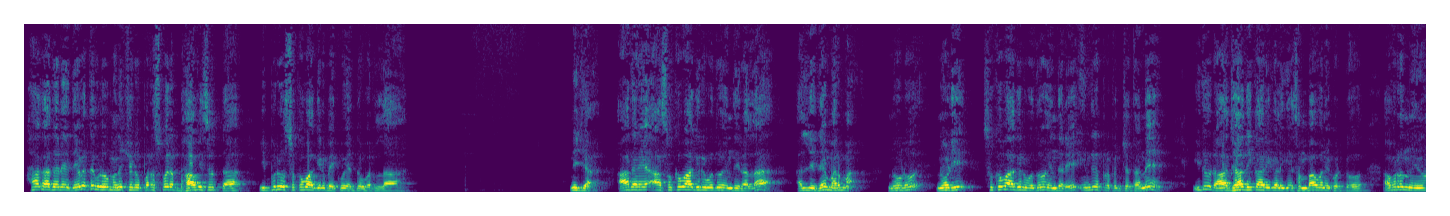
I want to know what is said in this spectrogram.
ಹಾಗಾದರೆ ದೇವತೆಗಳು ಮನುಷ್ಯರು ಪರಸ್ಪರ ಭಾವಿಸುತ್ತಾ ಇಬ್ಬರೂ ಸುಖವಾಗಿರಬೇಕು ಎನ್ನುವರಲ್ಲ? ನಿಜ. ಆದರೆ ಆ ಸುಖವಾಗಿರುವುದು ಎಂದಿರಲ್ಲ, ಅಲ್ಲಿದೆ ಮರ್ಮ. ನೋಡು, ನೋಡಿ, ಸುಖವಾಗಿರುವುದು ಎಂದರೆ ಇಂದ್ರ ಪ್ರಪಂಚ ತಾನೇ ಇದು ರಾಜಾಧಿಕಾರಿಗಳಿಗೆ ಸಂಭಾವನೆ ಕೊಟ್ಟು ಅವರನ್ನು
